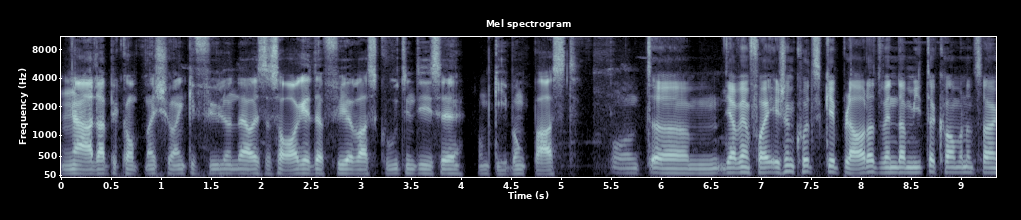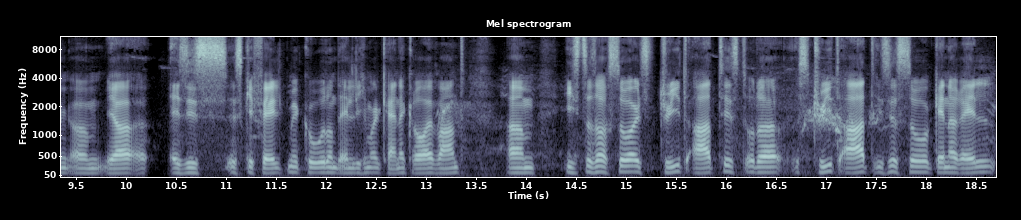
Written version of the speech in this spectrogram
Na, da bekommt man schon ein Gefühl und auch das Auge dafür, was gut in diese Umgebung passt. Und ähm, ja, wir haben vorher eh schon kurz geplaudert, wenn da Mieter kommen und sagen, ähm, ja, es ist, es gefällt mir gut und endlich mal keine graue Wand. Ähm, ist das auch so als Street Artist oder Street Art ist es so generell,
